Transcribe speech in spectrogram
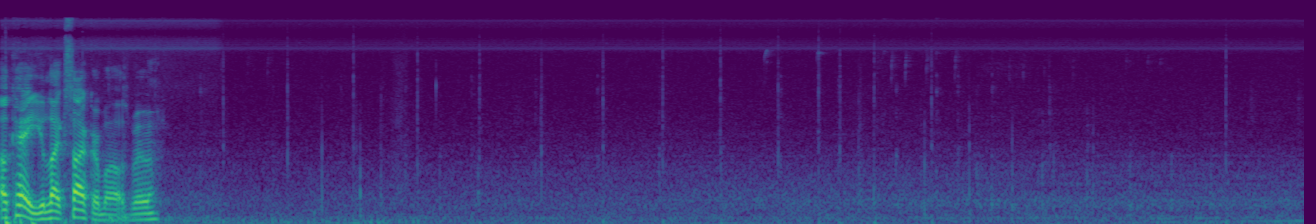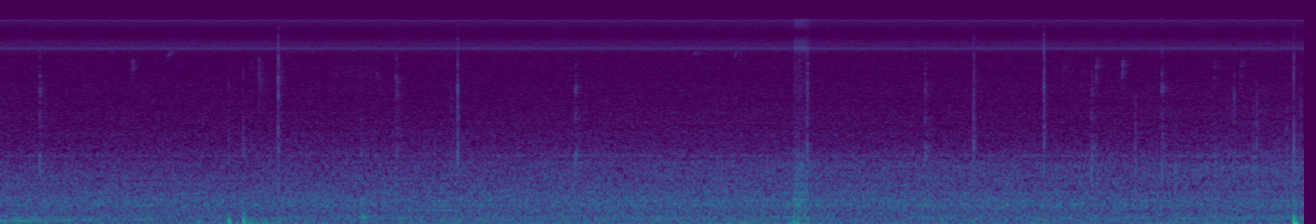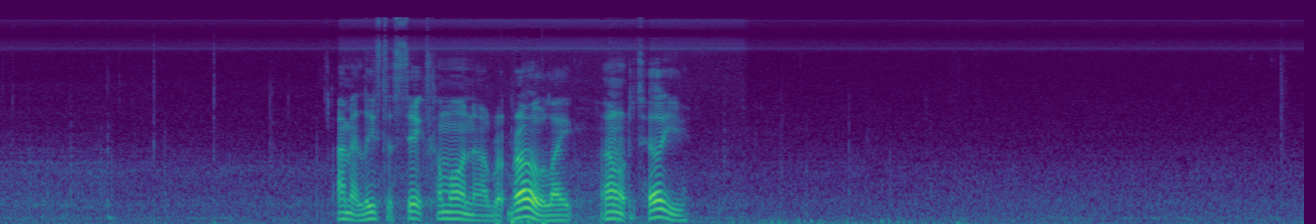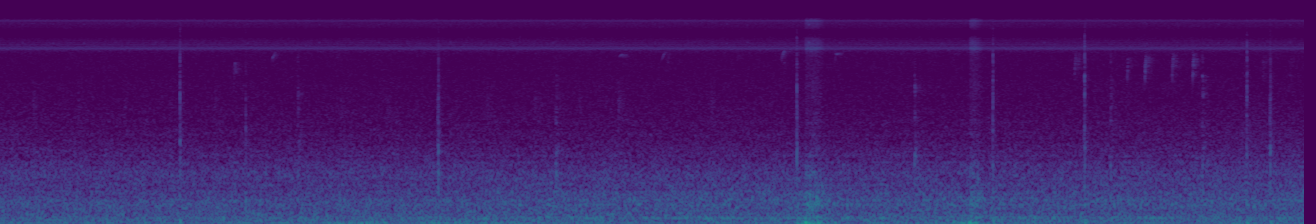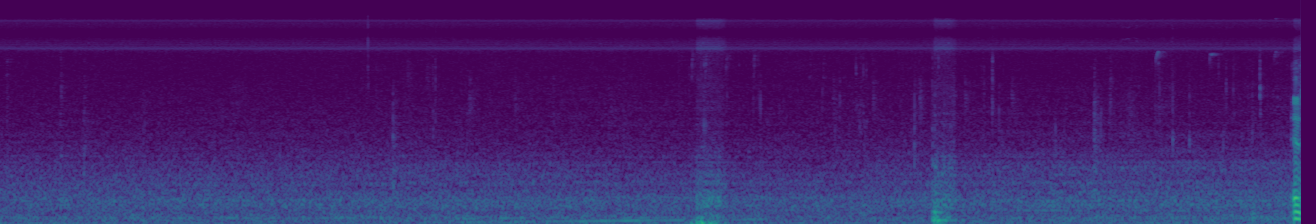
Okay, you like soccer balls, bro. At least a six. Come on now, bro. bro. Like, I don't know what to tell you.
